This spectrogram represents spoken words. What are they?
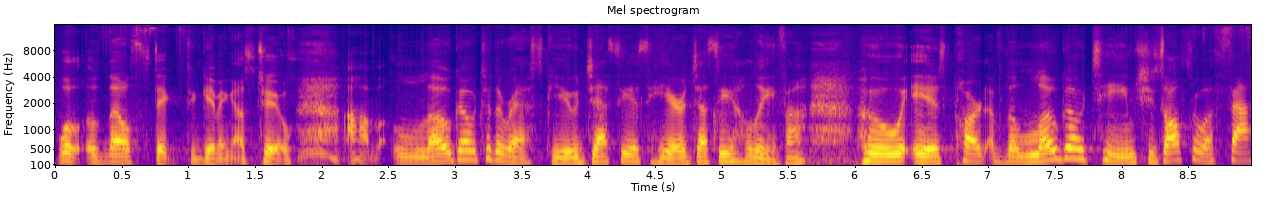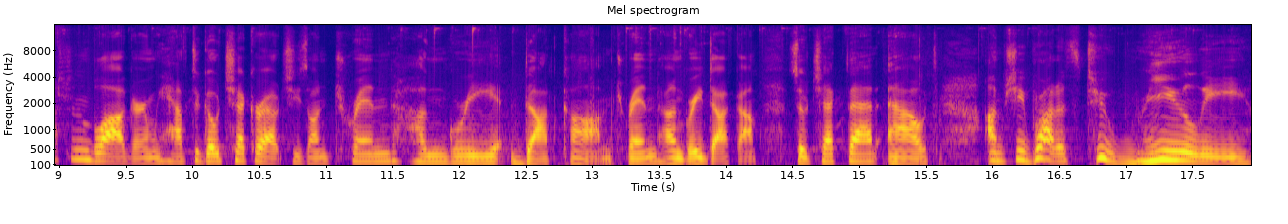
well, they'll stick to giving us two. Um, logo to the rescue. Jesse is here. Jesse Haliva, who is part of the Logo team. She's also a fashion blogger, and we have to go check her out. She's on trendhungry.com. Trendhungry.com. So check that out. Um, she brought us two really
